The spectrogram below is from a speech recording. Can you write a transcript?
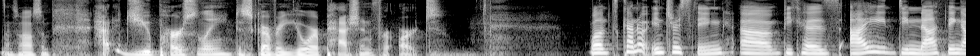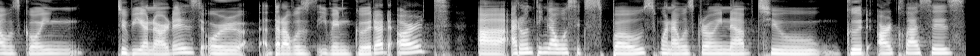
That's awesome. How did you personally discover your passion for art? Well, it's kind of interesting uh, because I did not think I was going to be an artist or that I was even good at art. Uh, I don't think I was exposed when I was growing up to good art classes,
